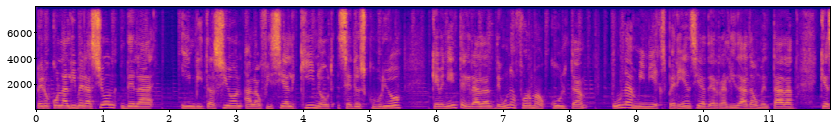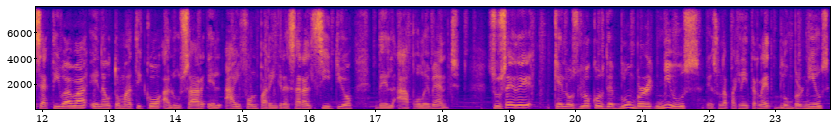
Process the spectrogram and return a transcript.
pero con la liberación de la invitación a la oficial keynote se descubrió que venía integrada de una forma oculta una mini experiencia de realidad aumentada que se activaba en automático al usar el iPhone para ingresar al sitio del Apple Event. Sucede que los locos de Bloomberg News, es una página de internet, Bloomberg News,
